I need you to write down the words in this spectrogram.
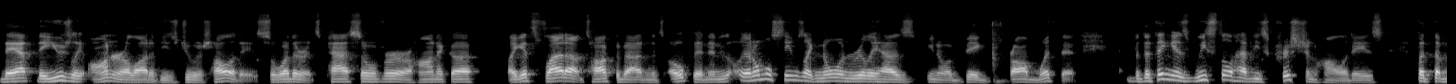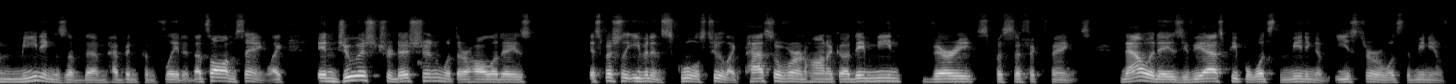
they have they usually honor a lot of these jewish holidays so whether it's passover or hanukkah like it's flat out talked about and it's open and it, almost seems like no one really has you know a big problem with it but the thing is we still have these christian holidays but the meanings of them have been conflated. That's all I'm saying. Like in Jewish tradition with their holidays, especially even in schools too, like Passover and Hanukkah, they mean very specific things. Nowadays, if you ask people what's the meaning of Easter or what's the meaning of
